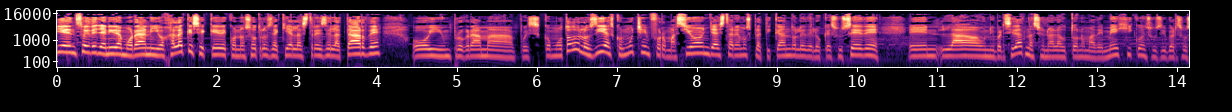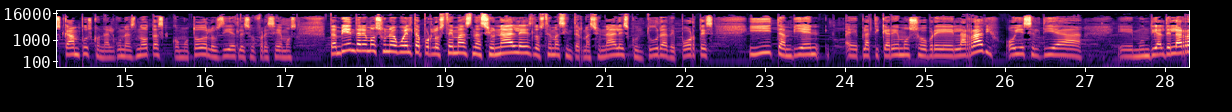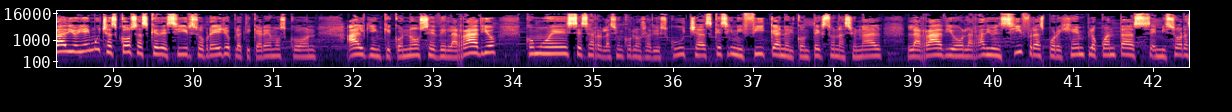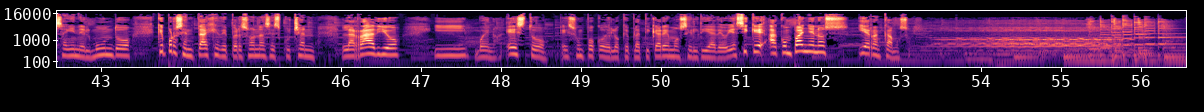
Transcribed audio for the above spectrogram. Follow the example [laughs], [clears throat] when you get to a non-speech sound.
Bien, soy Deyanira Morán y ojalá que se quede con nosotros de aquí a las 3 de la tarde. Hoy un programa, pues como todos los días, con mucha información. Ya estaremos platicándole de lo que sucede en la Universidad Nacional Autónoma de México, en sus diversos campus, con algunas notas, como todos los días les ofrecemos. También daremos una vuelta por los temas nacionales, los temas internacionales, cultura, deportes y también eh, platicaremos sobre la radio. Hoy es el Día eh, Mundial de la Radio y hay muchas cosas que decir sobre ello. Platicaremos con alguien que conoce de la radio, cómo es esa relación con los radioescuchas, qué significa en el contexto nacional la radio, la radio en cifras, por ejemplo, cuántas emisoras hay en el mundo, qué porcentaje de personas escuchan la radio y bueno, esto es un poco de lo que platicaremos el día de hoy. Así que acompáñenos y arrancamos hoy.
